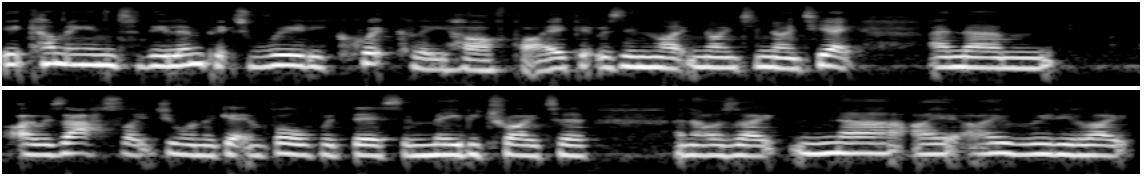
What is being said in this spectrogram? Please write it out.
it coming into the Olympics really quickly. Half pipe. It was in like 1998, and um, I was asked like, "Do you want to get involved with this and maybe try to?" And I was like, "Nah, I I really like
